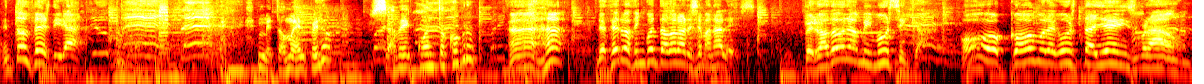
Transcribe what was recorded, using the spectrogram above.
Entonces dirá... ¿Me toma el pelo? ¿Sabe cuánto cobro? Ajá, de 0 a 50 dólares semanales. Pero adora mi música. Oh, cómo le gusta a James Brown.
